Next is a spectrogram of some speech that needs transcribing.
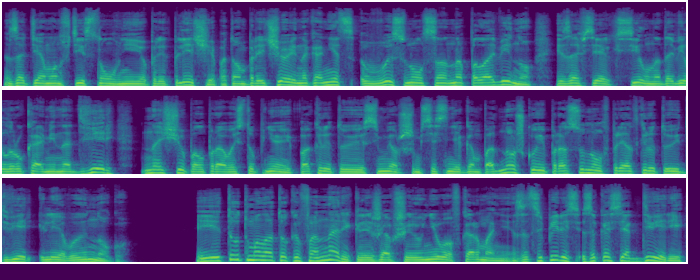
Затем он втиснул в нее предплечье, потом плечо и, наконец, высунулся наполовину, изо всех сил надавил руками на дверь, нащупал правой ступней покрытую смерзшимся снегом подножку и просунул в приоткрытую дверь левую ногу. И тут молоток и фонарик, лежавшие у него в кармане, зацепились за косяк двери,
